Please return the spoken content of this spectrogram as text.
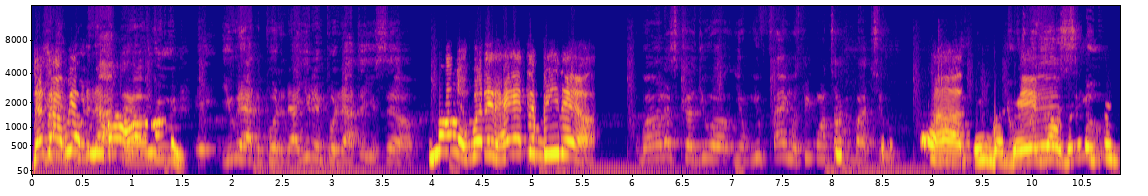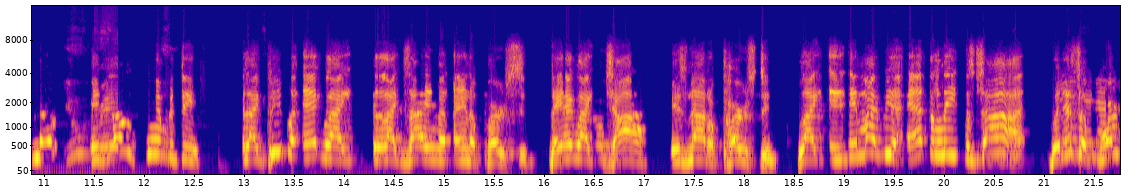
That's You how we have to live our whole You, life. it- you had to put it out. You didn't put it out there yourself. No, but it had to be there. Well, that's because you are you, you famous. People want to talk about you. Uh, You- see, but you there you go. There's no, You it's no sympathy. Like people act like like Zion ain't a person. They act like Ja is not a person. Like it, it might be an athlete beside, but it's a They're not person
